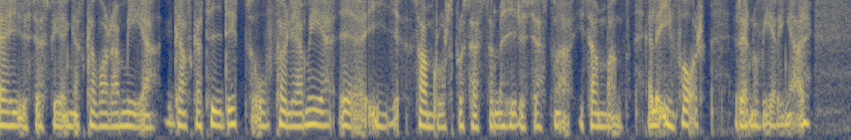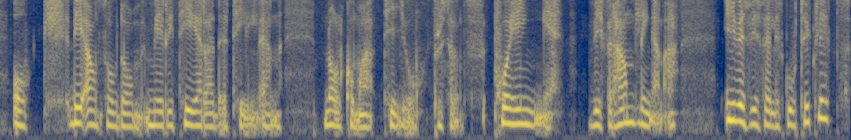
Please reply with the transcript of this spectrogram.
Eh, hyresgästföreningen ska vara med ganska tidigt och följa med eh, i samrådsprocessen med hyresgästerna i samband, eller inför renoveringar. Och det ansåg de meriterade till en 0,10 procents poäng vid förhandlingarna. Givetvis väldigt godtyckligt,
